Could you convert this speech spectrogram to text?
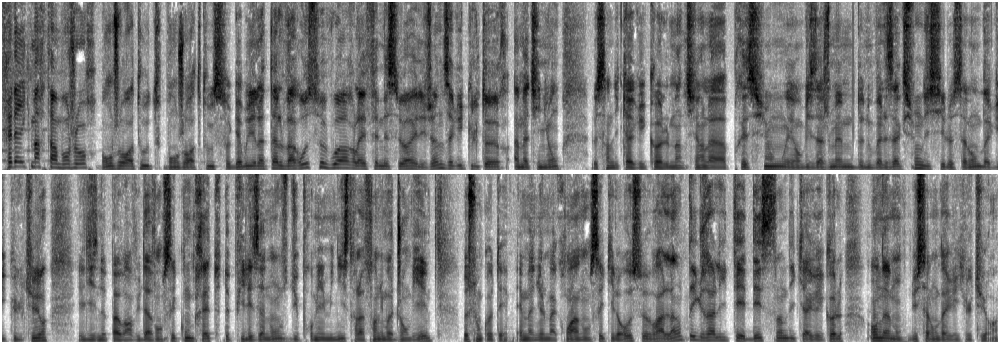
Frédéric Martin, bonjour. Bonjour à toutes, bonjour à tous. Gabriel Attal va recevoir la FNSEA et les jeunes agriculteurs à Matignon. Le syndicat agricole maintient la pression et envisage même de nouvelles actions d'ici le salon de l'agriculture. Ils disent ne pas avoir vu d'avancée concrète depuis les annonces du Premier ministre à la fin du mois de janvier. De son côté, Emmanuel Macron a annoncé qu'il recevra l'intégralité des syndicats agricoles en amont du salon d'agriculture.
